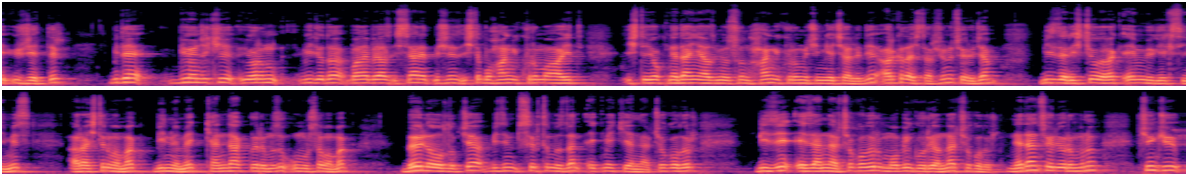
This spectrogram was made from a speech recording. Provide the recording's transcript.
ücrettir. Bir de bir önceki yorum videoda bana biraz isyan etmişsiniz. İşte bu hangi kuruma ait? İşte yok neden yazmıyorsun? Hangi kurum için geçerli diye. Arkadaşlar şunu söyleyeceğim. Bizler işçi olarak en büyük eksiğimiz araştırmamak, bilmemek, kendi haklarımızı umursamamak. Böyle oldukça bizim sırtımızdan ekmek yiyenler çok olur. Bizi ezenler çok olur, mobbing uğrayanlar çok olur. Neden söylüyorum bunu? Çünkü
